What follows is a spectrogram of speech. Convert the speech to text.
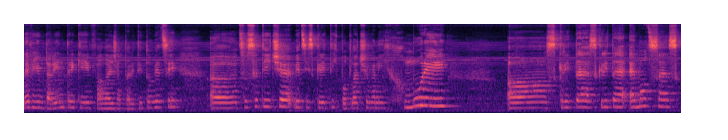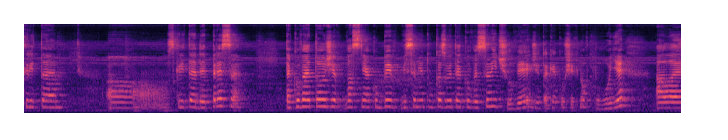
Nevidím tady intriky, faleš a tady tyto věci. Uh, co se týče věcí skrytých, potlačovaných, chmury, uh, skryté, skryté emoce, skryté, uh, skryté deprese, takové to, že vlastně jakoby vy se mě tu ukazujete jako veselý člověk, že tak jako všechno v pohodě, ale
